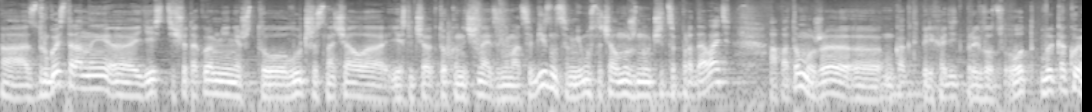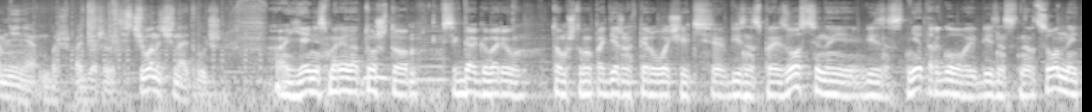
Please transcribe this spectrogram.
А с другой стороны, есть еще такое мнение, что лучше сначала, если человек только начинает заниматься бизнесом, ему сначала нужно научиться продавать, а потом уже ну, как-то переходить к производству. Вот вы какое мнение больше поддерживаете? С чего начинать лучше? Я, несмотря на то, что всегда говорю о том, что мы поддерживаем в первую очередь бизнес производственный, бизнес не торговый, бизнес инновационный,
